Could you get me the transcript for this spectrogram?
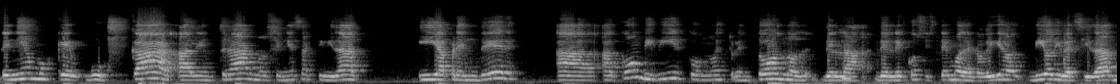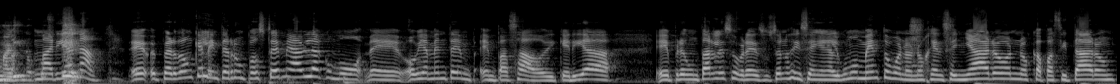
teníamos que buscar adentrarnos en esa actividad y aprender a, convivir con nuestro entorno de la, del ecosistema de la biodiversidad marino. Mariana, eh, perdón que le interrumpa, usted me habla como eh, obviamente en pasado y quería eh, preguntarle sobre eso. Usted nos dice, en algún momento, bueno, nos enseñaron, nos capacitaron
